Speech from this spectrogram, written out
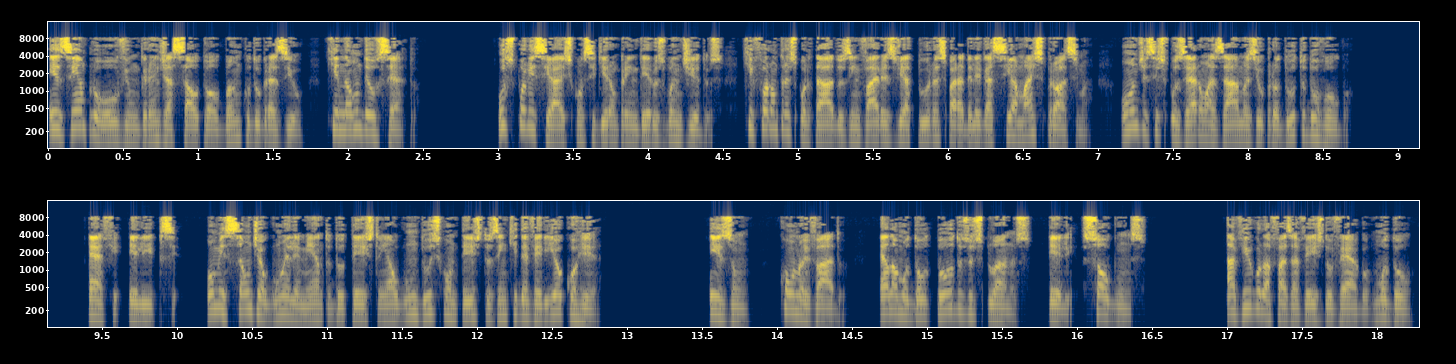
Exemplo houve um grande assalto ao Banco do Brasil, que não deu certo. Os policiais conseguiram prender os bandidos, que foram transportados em várias viaturas para a delegacia mais próxima, onde se expuseram as armas e o produto do roubo. F. Elipse. Omissão de algum elemento do texto em algum dos contextos em que deveria ocorrer. Is 1. Com o noivado, ela mudou todos os planos, ele, só alguns. A vírgula faz a vez do verbo, mudou,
